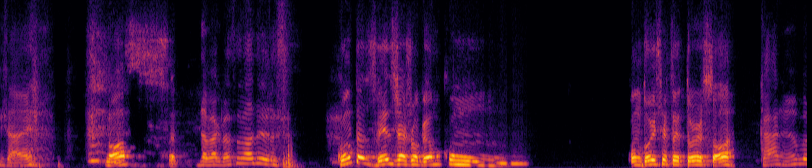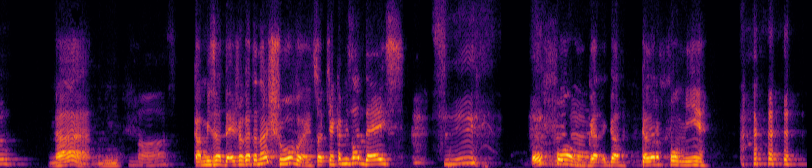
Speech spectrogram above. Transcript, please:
Já era. Nossa, Dava graças a Deus. Quantas vezes já jogamos com com dois refletores só? Caramba! Ah, Nossa! camisa 10 joga até na chuva, a gente só tinha camisa 10. Sim! Ou fome, ga- ga- galera fominha.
